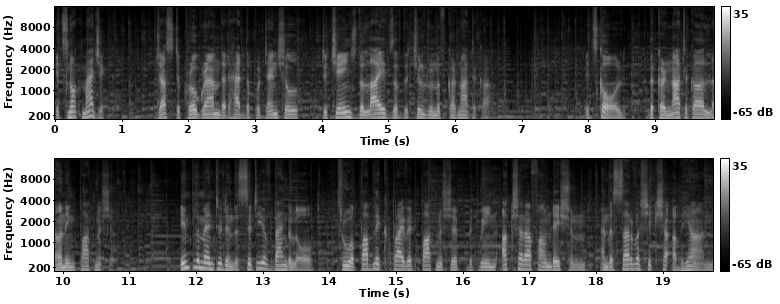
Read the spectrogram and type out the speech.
It's not magic, just a program that had the potential to change the lives of the children of Karnataka. It's called the Karnataka Learning Partnership. Implemented in the city of Bangalore through a public-private partnership between Akshara Foundation and the Sarva Shiksha Abhiyan,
